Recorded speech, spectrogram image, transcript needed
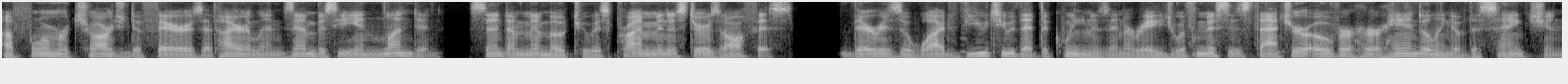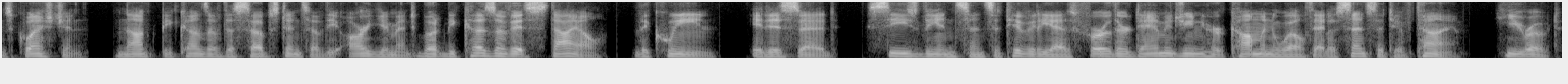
a former chargé d'affaires at Ireland's embassy in London, sent a memo to his Prime Minister's office. There is a wide view too that the Queen is in a rage with Mrs. Thatcher over her handling of the sanctions question, not because of the substance of the argument but because of its style. The Queen, it is said, sees the insensitivity as further damaging her Commonwealth at a sensitive time, he wrote.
